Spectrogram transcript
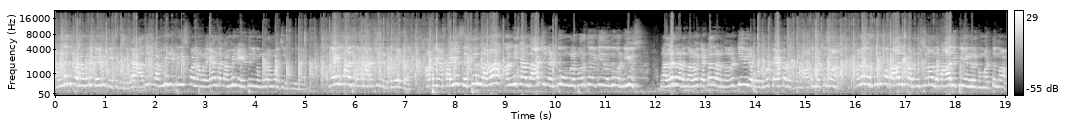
நல்லது பண்ணவங்களே கேள்வி கேட்குறீங்களே? அதே கம்பெனி ட்ரீஸ் பண்ணவங்களையே அந்த கம்பெனி எடுத்து நீங்க மூடாம வச்சிருக்கீங்க? ஏன்னா அதுக்கான ஆக்ஷன் எடுக்கவே இல்லை? அப்ப என் பையன் செத்து இருந்தானா அன்னைக்கு அந்த ஆக்ஷன் எடுத்து உங்களை பொறுத்த வரைக்கும் இது வந்து ஒரு நியூஸ் நல்லது நடந்தாலும் கெட்டது நடந்தாலும் டிவியில போடணும் பேப்பர்ல போடணும் அது மட்டும்தான். ஆனா ஒரு குடும்பம் பாதிப்பு அடைஞ்சிச்சுன்னா அந்த பாதிப்பு எங்களுக்கு மட்டும்தான்.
